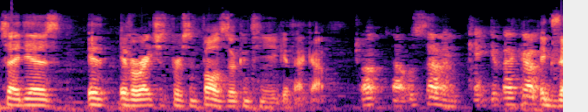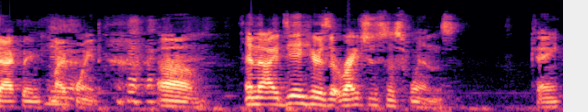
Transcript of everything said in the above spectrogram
So the idea is if, if a righteous person falls, they'll continue to get back up. Oh, that was seven. Can't get back up. Exactly my Yeah. point. Um, and the idea here is that righteousness wins. Okay?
